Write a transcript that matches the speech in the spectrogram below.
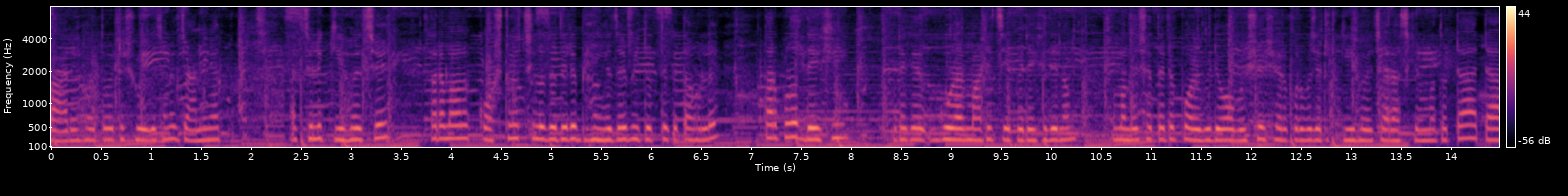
বারে হয়তো এটা শুয়ে গেছে, আমি জানি না অ্যাকচুয়ালি কী হয়েছে। আর আমার অনেক কষ্ট হচ্ছিল যদি এটা ভেঙে যায় ভিতর থেকে তাহলে। তারপরও দেখি এটাকে গোড়ার মাটি চেপে রেখে দিলাম। তোমাদের সাথে এটা পরে ভিডিও অবশ্যই শেয়ার করব যেটা কী হয়েছে। আর আজকের মতো, টাটা।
